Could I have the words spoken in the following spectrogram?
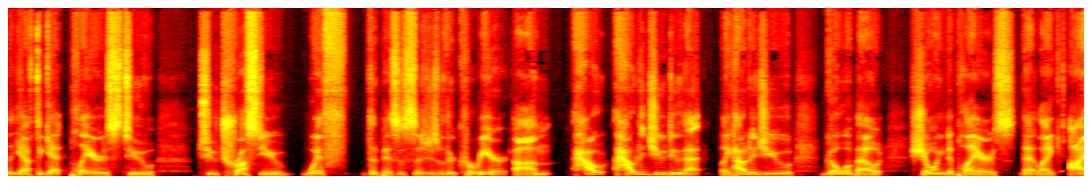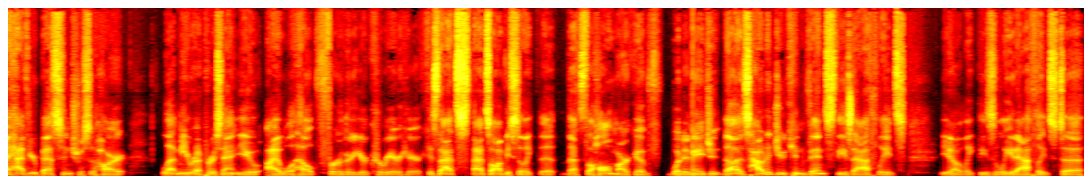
you have to get players to to trust you with the business decisions of their career. Um, how how did you do that? Like, how did you go about showing to players that like I have your best interest at heart? Let me represent you. I will help further your career here because that's that's obviously like the that's the hallmark of what an agent does. How did you convince these athletes, you know, like these elite athletes, to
